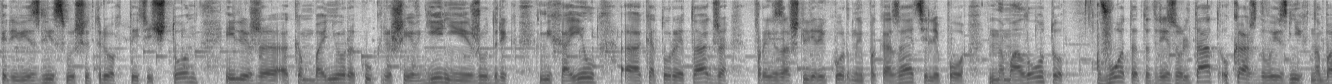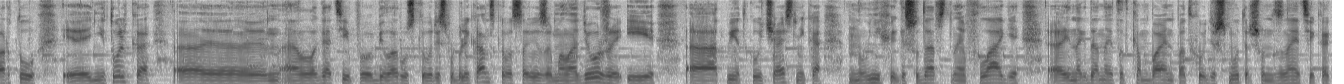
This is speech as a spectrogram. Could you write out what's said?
перевезли свыше 3000 тонн, или же комбайнеры Кукриш Евгений Жудрик Михаил, э, которые также произошли рекордные показатели по намолоту. Вот этот результат. У каждого из них на борту э, не только э, логотип Белорусского республиканского союза молодежи и отметка участника, но у них и государственные флаги. Иногда на этот комбайн подходишь, смотришь, он, знаете, как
